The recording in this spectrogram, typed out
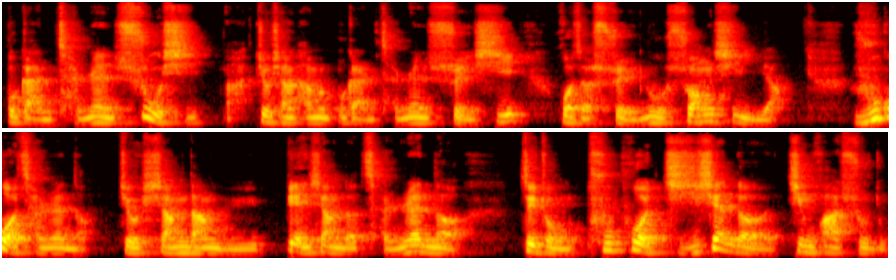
不敢承认树系啊，就像他们不敢承认水系或者水陆双系一样。如果承认了，就相当于变相的承认了这种突破极限的进化速度，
